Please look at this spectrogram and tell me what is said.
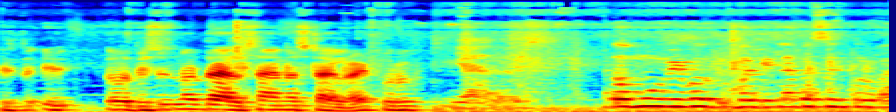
That's what the suitcase might. This is not the अल्सा ॲना style right guru Yeah, there's. तो मूवी बघितल्यापासून पूर्वा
